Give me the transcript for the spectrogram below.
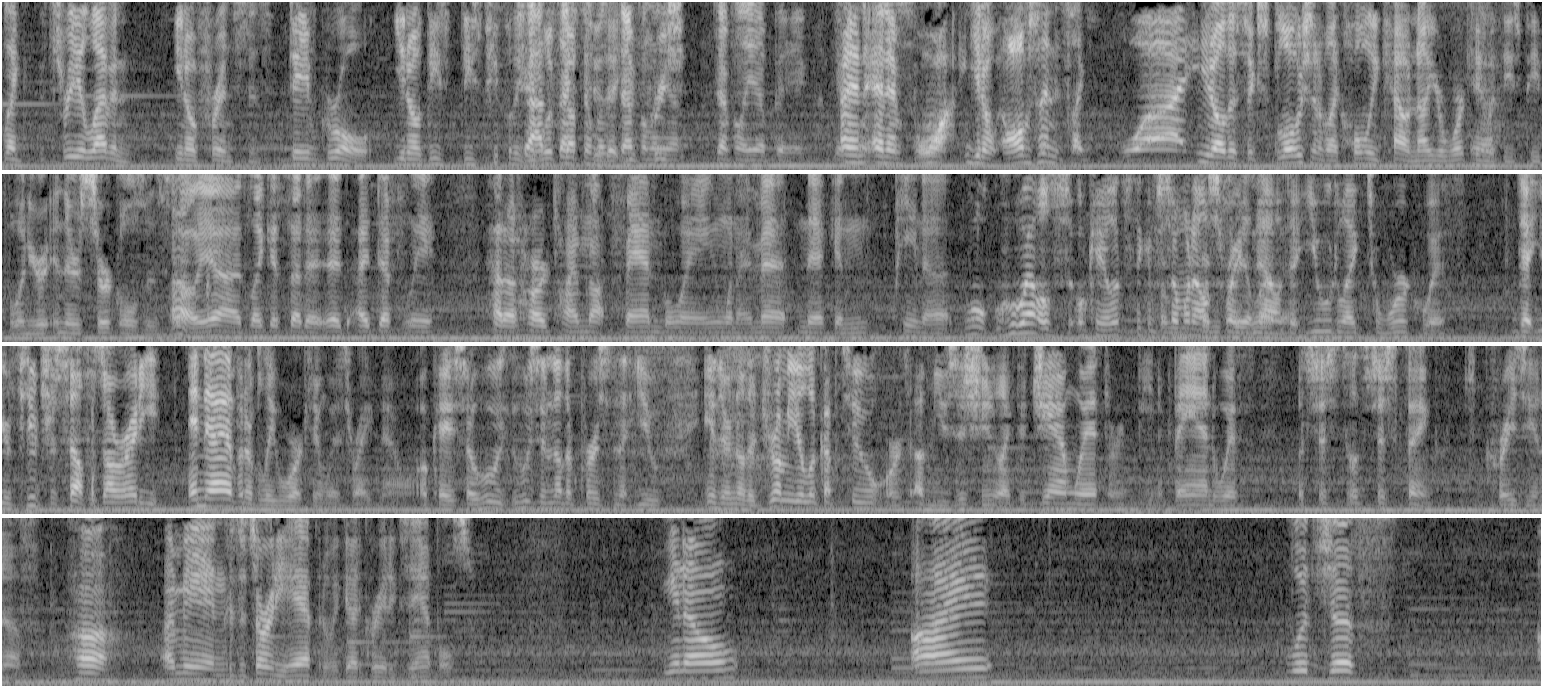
like 311, you know, for instance, Dave Grohl, you know, these these people that Chad you looked Sexton up to that you definitely appreciate. definitely a big And and wha- you know, all of a sudden it's like what? You know, this explosion of like holy cow, now you're working Yeah. with these people and you're in their circles and stuff. Oh yeah, like I said, it, it, I definitely had a hard time not fanboying when I met Nick and P-Nut. Well, who else? Okay, let's think of From- someone else right now that you would like to work with, that your future self is already inevitably working with right now. Okay, so who, who's another person that you, either another drummer you look up to, or a musician you like to jam with, or be in a band with? Let's just let's just think. Crazy enough, Huh? I mean, because it's already happened. We got great examples. you know, I would just,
